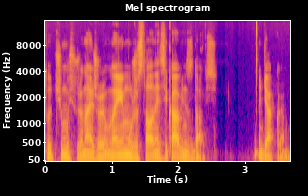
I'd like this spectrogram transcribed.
Тут чомусь вже навіть вона йому вже не цікаво, він здався. Ну, дякую.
